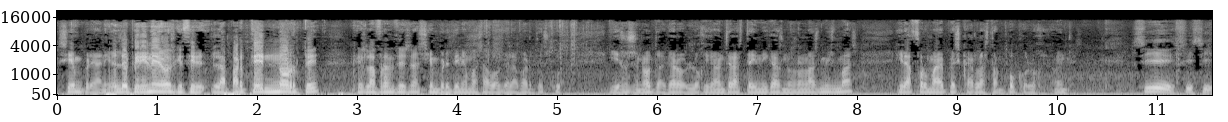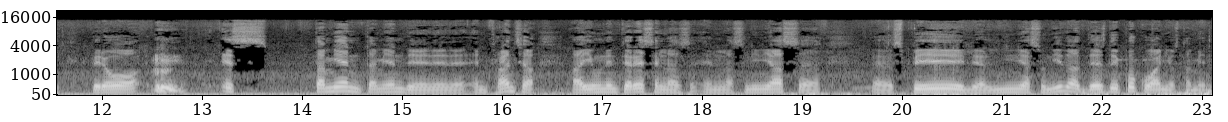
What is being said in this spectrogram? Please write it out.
siempre a nivel de Pirineos, es decir, la parte norte, que es la francesa, siempre tiene más agua que la parte sur y eso se nota, claro, lógicamente las técnicas no son las mismas y la forma de pescarlas tampoco, lógicamente. Sí, sí, sí, pero es también, también de, en Francia hay un interés en las, en las líneas eh, SPE, las líneas unidas, desde pocos años también.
